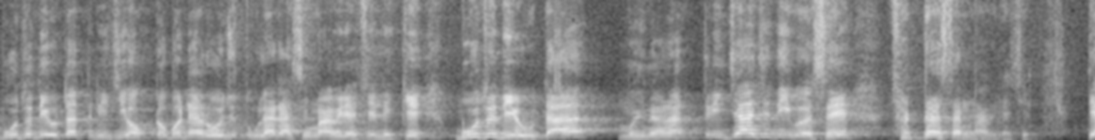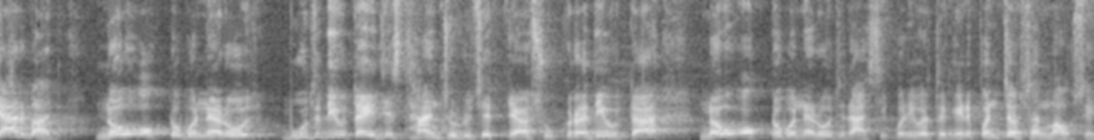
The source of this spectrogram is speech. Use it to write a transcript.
બુધ દેવતા ત્રીજી ઓક્ટોબરના રોજ તુલા રાશિમાં આવી રહ્યા છે. એટલે કે બુધ દેવતા મહિનાના ત્રીજા જ દિવસે છઠ્ઠા સ્થાનમાં આવી રહ્યા છે. ત્યારબાદ નવ ઓક્ટોબરના રોજ બુધ દેવતાએ જે સ્થાન છોડ્યું છે, ત્યાં શુક્ર દેવતા નવ ઓક્ટોબરના રોજ રાશિ પરિવર્તન કરીને પંચમ સ્થાનમાં આવશે.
